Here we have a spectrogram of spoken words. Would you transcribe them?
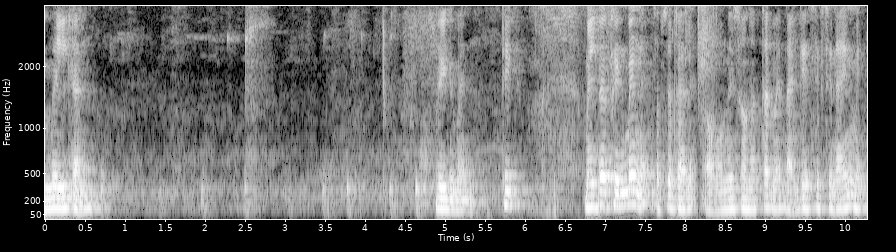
मिल्टन फ्रीडमैन ठीक है। मिल्टन फ्रीडमैन ने सबसे पहले, और उन्नीस सौ उनहत्तर में 1969 में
